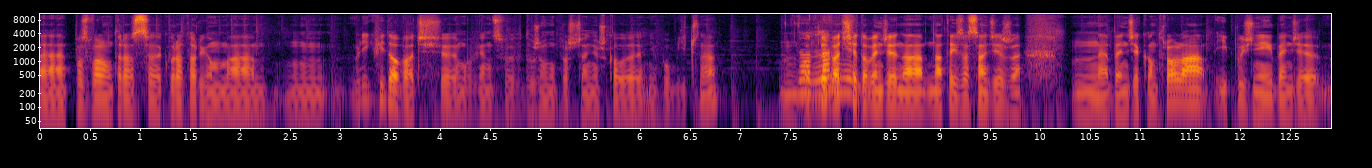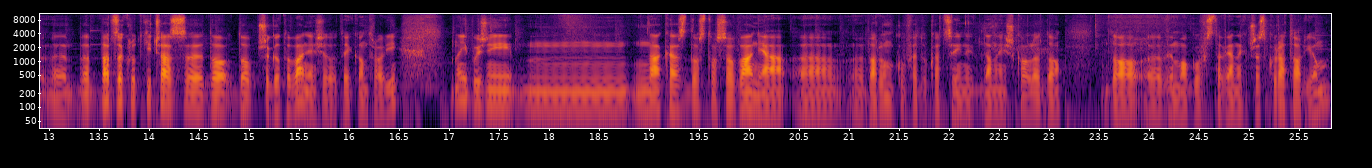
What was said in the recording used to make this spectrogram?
e, pozwolą teraz kuratorium e, mm, likwidować, e, mówiąc w dużym uproszczeniu, szkoły niepubliczne. Mm, No, Odbywać mnie- się to będzie na, na tej zasadzie, że mm, będzie kontrola i później będzie e, bardzo krótki czas e, do, do przygotowania się do tej kontroli. No i później mm, nakaz dostosowania e, warunków edukacyjnych w danej szkole do, do e, wymogów stawianych przez kuratorium.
